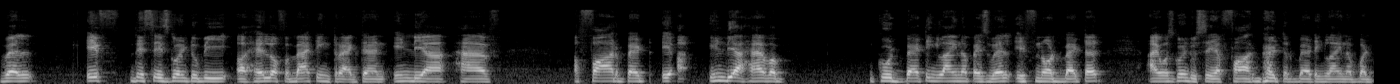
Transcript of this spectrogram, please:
well, if this is going to be a hell of a batting track, then India have a far bet. Uh, India have a good batting lineup as well, if not better. I was going to say a far better batting lineup, but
